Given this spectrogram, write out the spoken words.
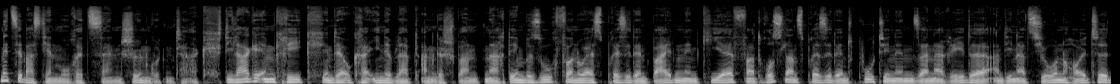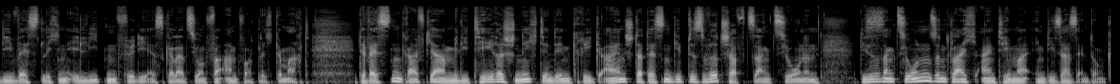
mit Sebastian Moritz einen schönen guten Tag. Die Lage im Krieg in der Ukraine bleibt angespannt. Nach dem Besuch von US-Präsident Biden in Kiew hat Russlands Präsident Putin in seiner Rede an die Nation heute die westlichen Eliten für die Eskalation verantwortlich gemacht. Der Westen greift ja militärisch nicht in den Krieg ein, stattdessen gibt es Wirtschaftssanktionen. Diese Sanktionen sind gleich ein Thema in dieser Sendung.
